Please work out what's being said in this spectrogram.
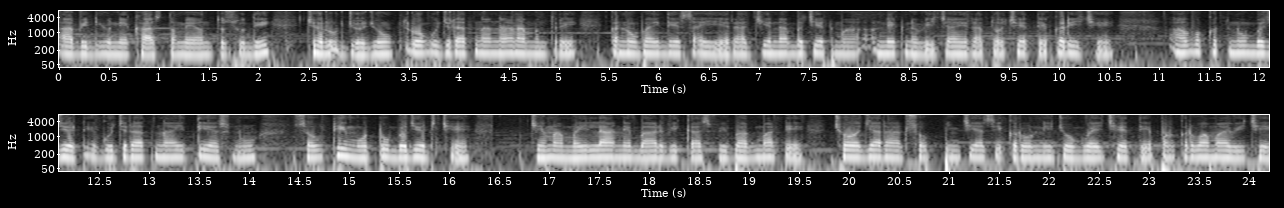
આ વિડીયોને ખાસ તમે અંત સુધી જરૂર જોજો. મિત્રો, ગુજરાતના નાણામંત્રી કનુભાઈ દેસાઈએ રાજ્યના બજેટમાં અનેક નવી જાહેરાતો છે તે કરી છે. આ વખતનું બજેટ એ ગુજરાતના ઇતિહાસનું સૌથી મોટું બજેટ છે, જેમાં મહિલા અને બાળ વિકાસ વિભાગ માટે છ હજાર આઠસો પંચ્યાસી કરોડની જોગવાઈ છે તે પણ કરવામાં આવી છે,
